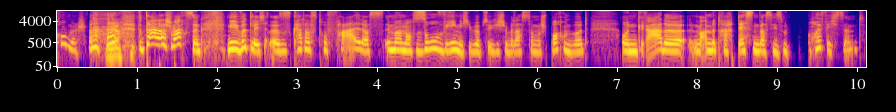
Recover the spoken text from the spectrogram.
komisch. Ja. Totaler Schwachsinn. Nee, wirklich. Es ist katastrophal, dass immer noch so wenig über psychische Belastung gesprochen wird. Und gerade im Anbetracht dessen, dass sie so häufig sind.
